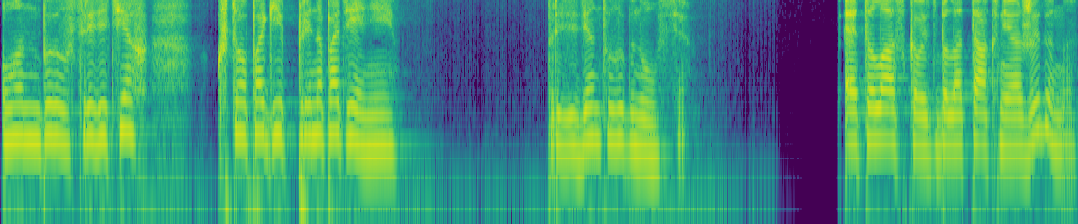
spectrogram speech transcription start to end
Он был среди тех, кто погиб при нападении. Президент улыбнулся. Эта ласковость была так неожиданна,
